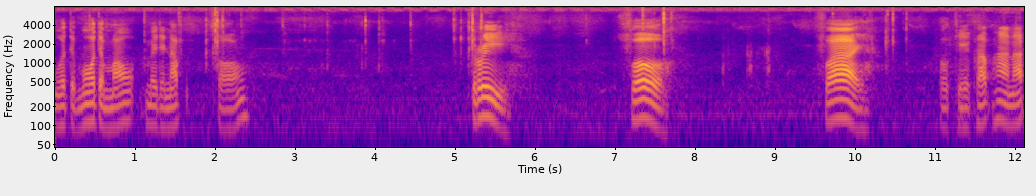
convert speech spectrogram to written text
มัวแต่โมวแต่เมาส์ไม่ได้นับสอง three four five โอเคครับห้านัด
